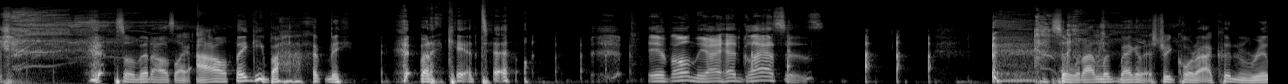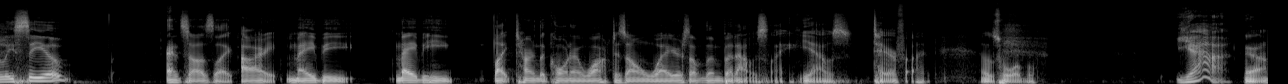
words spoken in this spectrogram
so then I was like, I don't think he behind me, but I can't tell. if only I had glasses. So when I looked back at that street corner, I couldn't really see him. And so I was like, all right, maybe, maybe he like turned the corner and walked his own way or something. But I was like, yeah, I was terrified. It was horrible. Yeah. Yeah.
